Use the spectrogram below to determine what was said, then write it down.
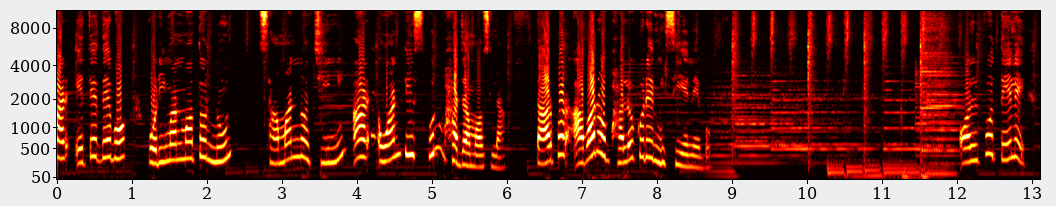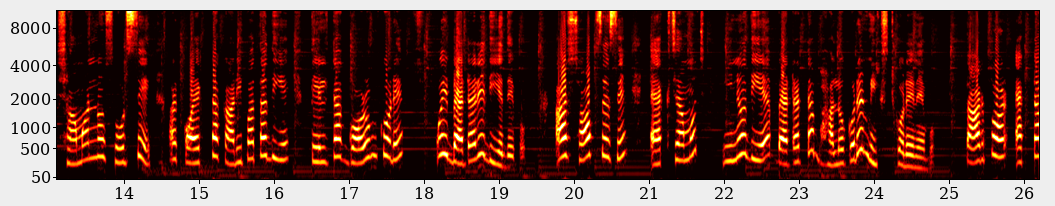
আর এতে দেব পরিমাণ মতো নুন সামান্য চিনি আর ওয়ান টিস্পুন ভাজা মশলা। তারপর আবারও ভালো করে মিশিয়ে নেব। অল্প তেলে সামান্য সর্ষে আর কয়েকটা কারি পাতা দিয়ে তেলটা গরম করে ওই ব্যাটারে দিয়ে দেব। আর সব শেষে এক চামচ ইনো দিয়ে ব্যাটারটা ভালো করে মিক্সড করে নেব। তারপর একটা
